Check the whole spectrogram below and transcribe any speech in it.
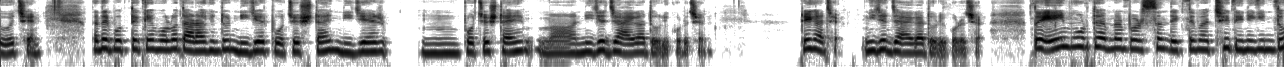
রয়েছেন, তাদের প্রত্যেককে বলব তারা কিন্তু নিজের প্রচেষ্টায় নিজের প্রচেষ্টায় নিজের জায়গা তৈরি করেছেন। ঠিক আছে? নিজের জায়গা তৈরি করেছেন। তো এই মুহূর্তে আপনার পার্সন দেখতে পাচ্ছি, তিনি কিন্তু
